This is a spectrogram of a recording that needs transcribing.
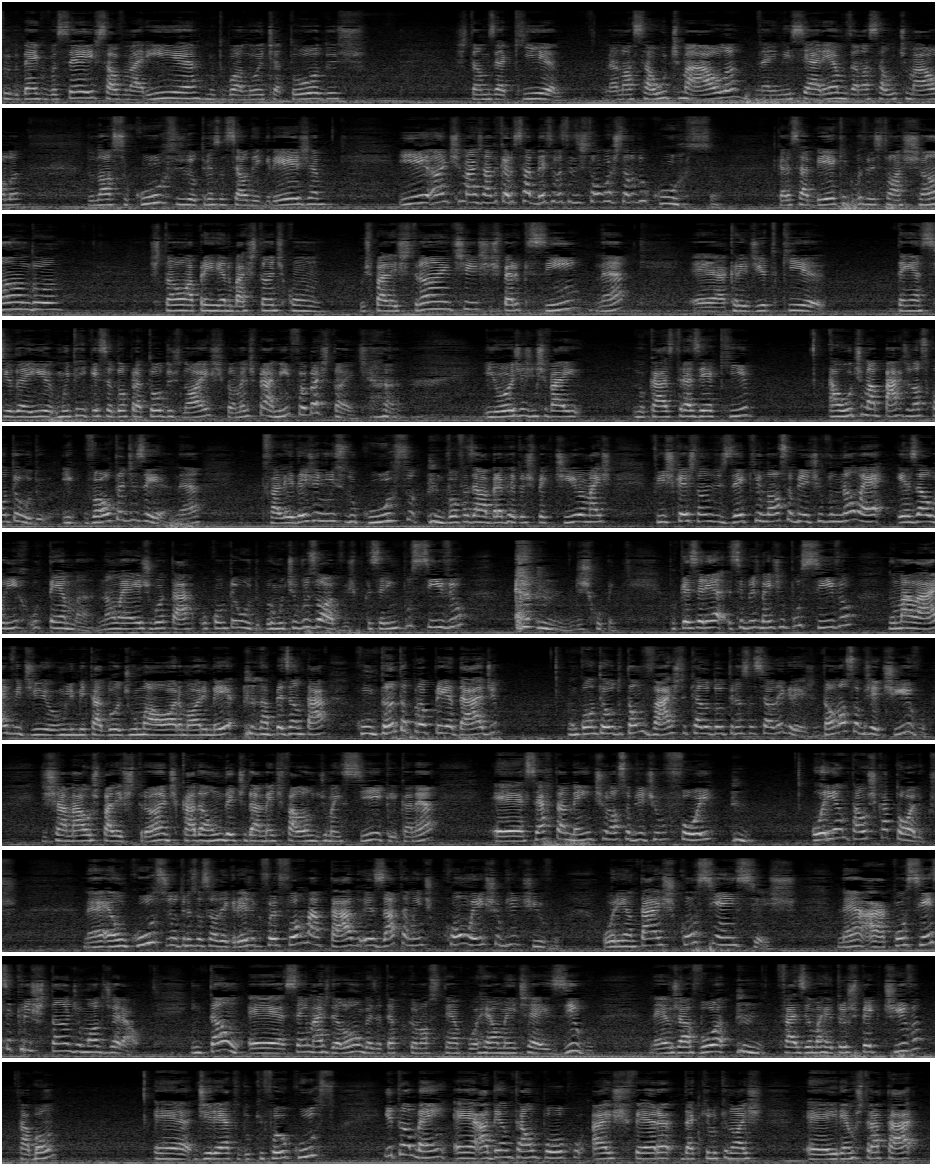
tudo bem com vocês? Salve Maria, muito boa noite a todos. Estamos aqui na nossa última aula, né? iniciaremos a nossa última aula do nosso curso de Doutrina Social da Igreja. E antes de mais nada, quero saber se vocês estão gostando do curso. Quero saber o que vocês estão achando. Estão aprendendo bastante com os palestrantes? Espero que sim, né? É, acredito que tenha sido aí muito enriquecedor para todos nós, pelo menos para mim foi bastante. e hoje a gente vai, no caso, trazer aqui a última parte do nosso conteúdo. E volto a dizer, né? Falei desde o início do curso, vou fazer uma breve retrospectiva, mas fiz questão de dizer que nosso objetivo não é exaurir o tema, não é esgotar o conteúdo, por motivos óbvios, porque seria impossível. desculpem. Porque seria simplesmente impossível, numa live de um limitador de uma hora, uma hora e meia, apresentar com tanta propriedade um conteúdo tão vasto que é a da doutrina social da igreja. Então, nosso objetivo de chamar os palestrantes, cada um detidamente falando de uma encíclica, né? É, certamente o nosso objetivo foi orientar os católicos. Né? É um curso de doutrina social da igreja que foi formatado exatamente com este objetivo: orientar as consciências, né? a consciência cristã de um modo geral. Então, é, sem mais delongas, até porque o nosso tempo realmente é exíguo, né? eu já vou fazer uma retrospectiva, tá bom? É, direto do que foi o curso e também é, adentrar um pouco a esfera daquilo que nós é, iremos tratar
